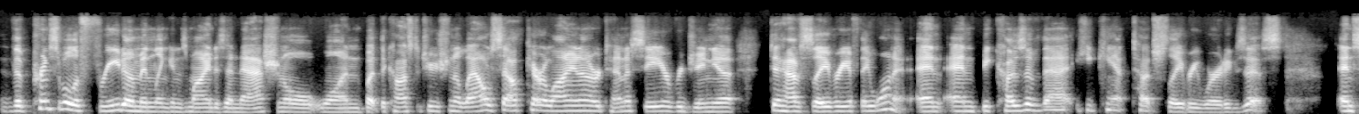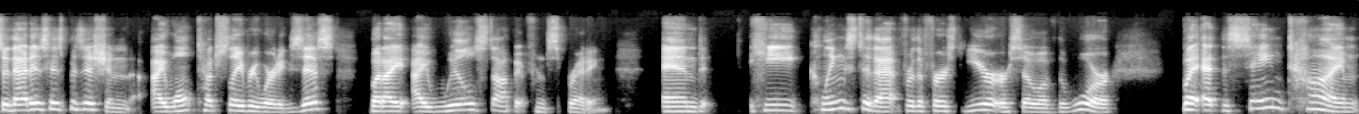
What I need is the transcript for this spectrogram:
the principle of freedom in Lincoln's mind is a national one, but the Constitution allows South Carolina or Tennessee or Virginia to have slavery if they want it. And, and because of that, he can't touch slavery where it exists. And so that is his position. I won't touch slavery where it exists, but I, I will stop it from spreading. And he clings to that for the first year or so of the war but at the same time,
